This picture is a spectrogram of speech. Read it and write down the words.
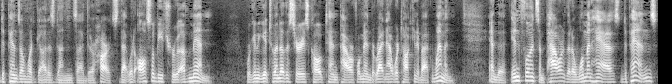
depends on what God has done inside their hearts. That would also be true of men. We're going to get to another series called 10 Powerful Men, but right now we're talking about women. And the influence and power that a woman has depends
